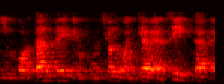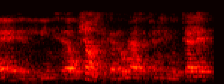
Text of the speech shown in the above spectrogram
importante en función o en clave alcista. ¿eh? El índice Dow Jones, el que reúne las acciones industriales,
